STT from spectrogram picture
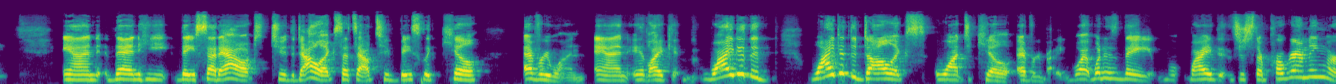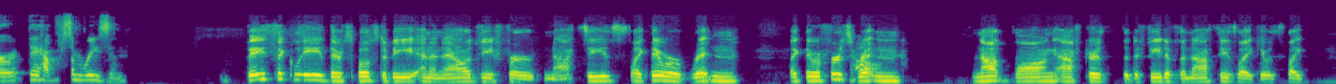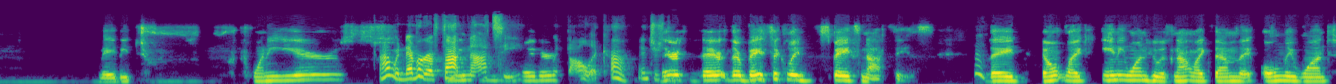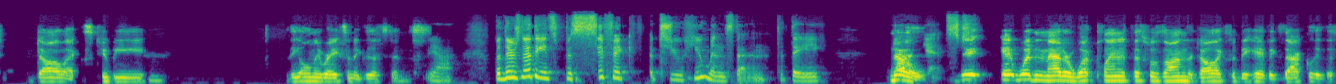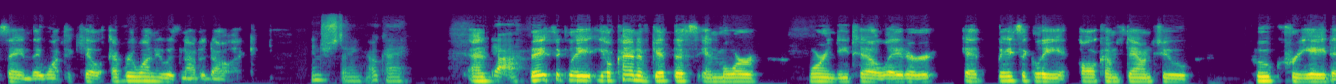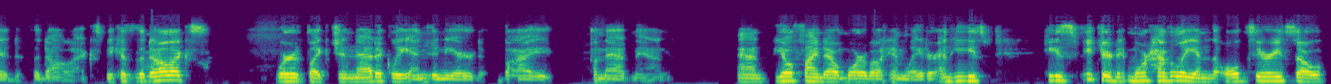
and then he they set out to the dalek sets out to basically kill everyone and it like why did the why did the daleks want to kill everybody? What what is they why it's just their programming or they have some reason Basically, they're supposed to be an analogy for Nazis. Like they were written Like they were first Oh. written not long after the defeat of the Nazis. Like it was like maybe tw- twenty years. I would never have thought Nazi later. with Dalek. Huh, interesting. They're they're they're basically space Nazis. Hmm. They don't like anyone who is not like them. They only want Daleks to be Mhm. The only race in existence. yeah. But there's nothing specific to humans then that they No, they, it wouldn't matter what planet this was on. The Daleks would behave exactly the same. They want to kill everyone who is not a Dalek. Interesting. Okay. And Yeah. basically, you'll kind of get this in more more in detail later. It basically all comes down to who created the Daleks because the Mhm. Daleks were like genetically engineered by a madman, and you'll find out more about him later. And he's he's featured more heavily in the old series, so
